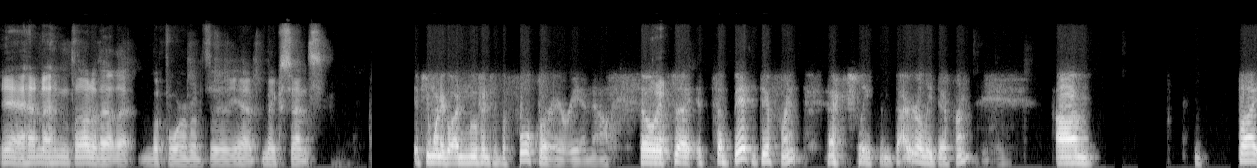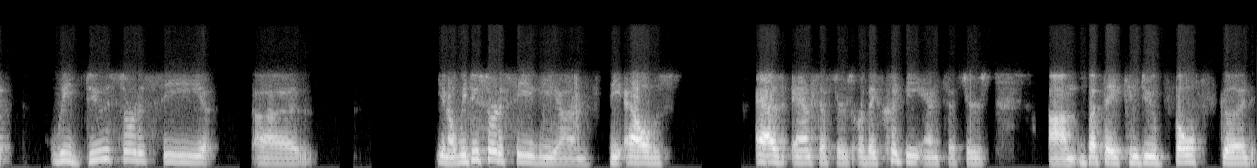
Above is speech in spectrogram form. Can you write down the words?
Yeah, I hadn't, I hadn't thought of that, that before, but uh, yeah, it makes sense. If you want to go ahead and move into the folklore area now, so yeah. it's a it's a bit different. Actually, it's entirely different. Um, but we do sort of see, uh, you know, we do sort of see the um, the elves as ancestors, or they could be ancestors, um, but they can do both good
